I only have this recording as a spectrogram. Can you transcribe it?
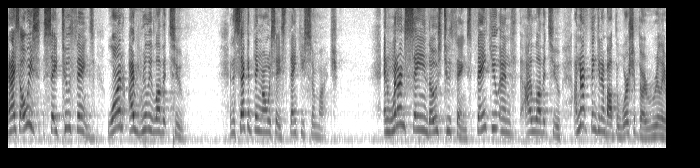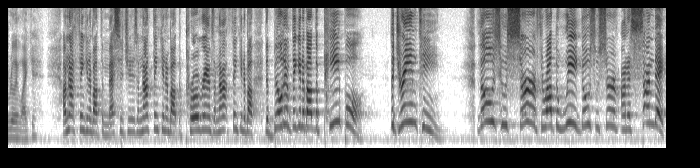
And I always say two things. One, I really love it too. And the second thing I always say is, thank you so much. And when I'm saying those two things, thank you and I love it too, I'm not thinking about the worship, though I really, really like it. I'm not thinking about the messages. I'm not thinking about the programs. I'm not thinking about the building. I'm thinking about the people, the dream team. Those who serve throughout the week, those who serve on a Sunday,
